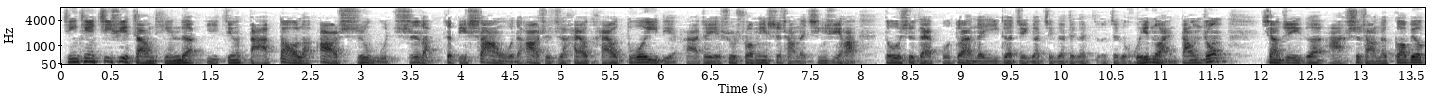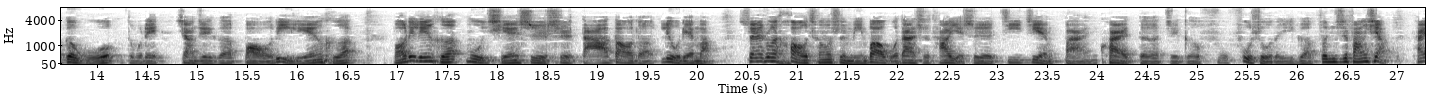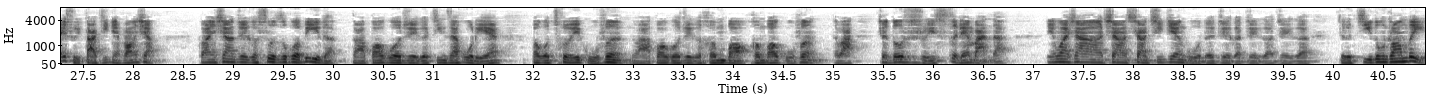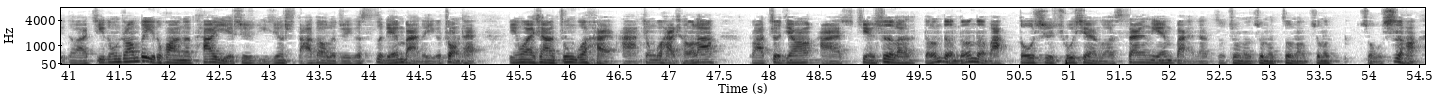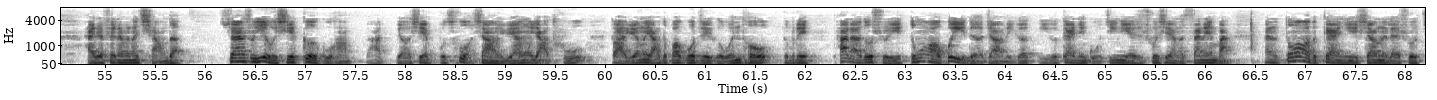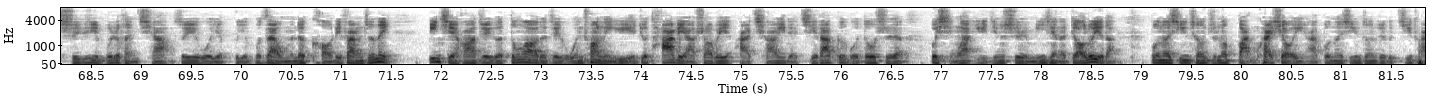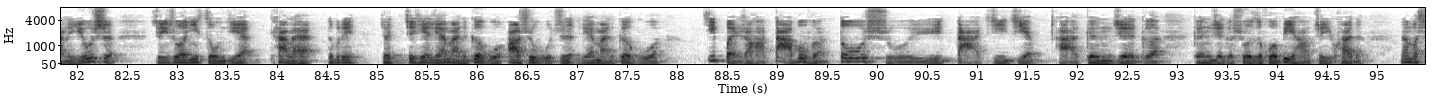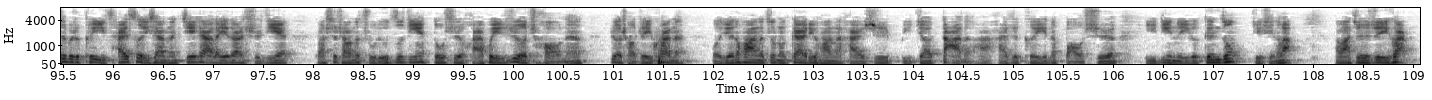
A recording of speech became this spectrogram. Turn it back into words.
今天继续涨停的已经达到了二十五只了，这比上午的二十只还要还要多一点啊！这也是说明市场的情绪哈，都是在不断的一个这个这个这个这个回暖当中。像这个啊，市场的高标个股对不对？像这个保利联合。保利联合目前是是达到了六连板，虽然说号称是民爆股，但是它也是基建板块的这个附附属的一个分支方向，它也属于大基建方向。关于像这个数字货币的，对吧？包括这个金财互联，包括翠微股份，对吧？包括这个恒宝恒宝股份，对吧？这都是属于四连板的。另外像像像基建股的这个这个这个这个机东装备，对吧？机东装备的话呢，它也是已经是达到了这个四连板的一个状态。另外，像中国海啊、中国海城啦，对吧？浙江啊建设啦等等等等吧，都是出现了三连板的这这种这种这种这种走势哈，还是非常非常强的。虽然说也有一些个股哈啊表现不错，像元龙雅图，对吧？元龙雅图包括这个文投，对不对？它俩都属于冬奥会的这样的一个一个概念股，今年也是出现了三连板，但是冬奥的概念相对来说持续性不是很强，所以我也也不在我们的考虑范围之内。并且哈，这个冬奥的这个文创领域也就它俩稍微啊强一点，其他个股都是不行了，已经是明显的掉队的，不能形成这种板块效应啊，不能形成这个集团的优势。所以说你总结看来对不对？这这些连板的个股二十五只连板的个股，基本上哈大部分都属于大基建啊，跟这个跟这个数字货币哈这一块的。那么是不是可以猜测一下呢？接下来一段时间，把市场的主流资金都是还会热炒呢？热炒这一块呢？我觉得话呢，这种概率话呢还是比较大的啊，还是可以呢保持一定的一个跟踪就行了，好吧？这是这一块。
